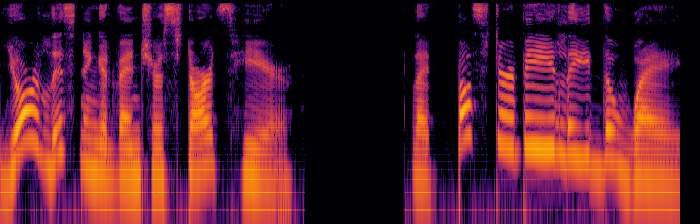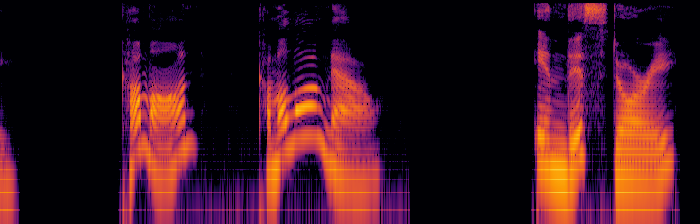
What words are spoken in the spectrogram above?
Your listening adventure starts here. Let Buster Bee lead the way. Come on, come along now. In this story,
